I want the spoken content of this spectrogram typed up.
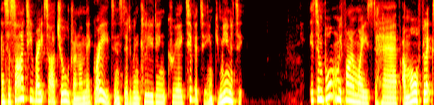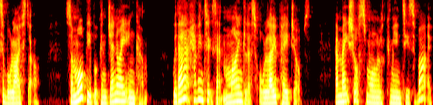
and society rates our children on their grades instead of including creativity and community. It's important we find ways to have a more flexible lifestyle so more people can generate income without having to accept mindless or low paid jobs and make sure smaller communities survive.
